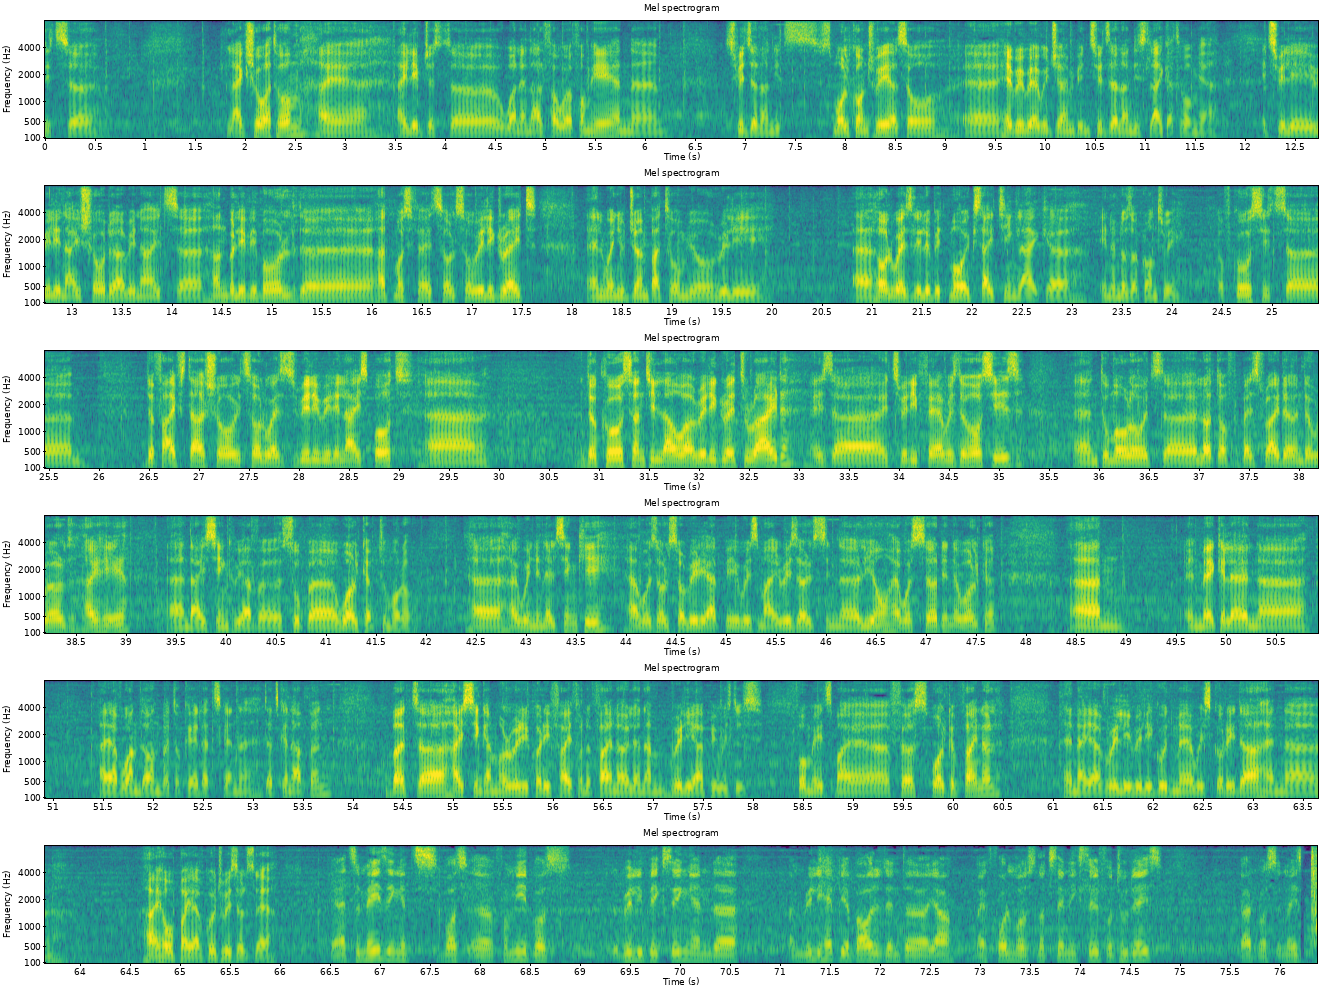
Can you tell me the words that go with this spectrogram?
It's uh, like show at home. I, uh, I live just uh, one and a half hour from here, and uh, Switzerland it's small country, so uh, everywhere we jump in Switzerland is like at home. Yeah, it's really really nice show. The arena it's unbelievable. The atmosphere it's also really great, and when you jump at home, you're really always a little bit more exciting, like in another country. Of course, it's uh, the five-star show. It's always really really nice sport. Uh, the course until now are really great to ride. It's, uh, it's really fair with the horses. And tomorrow it's a lot of best rider in the world, I hear. And I think we have a super World Cup tomorrow. Uh, I win in Helsinki. I was also really happy with my results in uh, Lyon. I was third in the World Cup. Um, in Mechelen, uh, I have one down, but okay, that's can that's can happen. But uh, I think I'm already qualified for the final, and I'm really happy with this. For me, it's my uh, first World Cup final, and I have really, really good mare with Quorida, and uh, I hope I have good results there. Yeah, it's amazing. It was uh, for me. It was a really big thing, and uh, I'm really happy about it. And uh, yeah, my phone was not standing still for two days. That was amazing.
